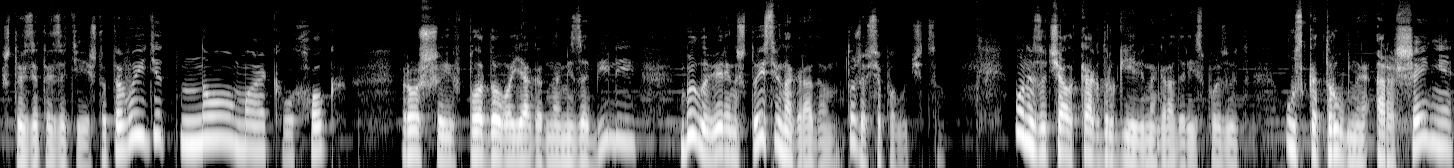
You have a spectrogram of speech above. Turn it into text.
что из этой затеи что-то выйдет, но Майкл Хок, росший в плодово-ягодном изобилии, был уверен, что и с виноградом тоже все получится. Он изучал, как другие виноградари используют узкотрубное орошение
